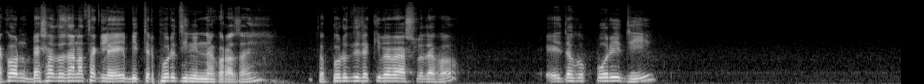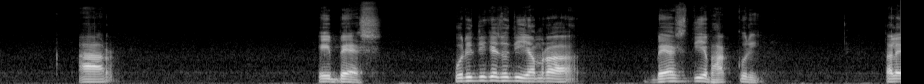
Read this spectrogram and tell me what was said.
এখন ব্যাসার্ধ জানা থাকলে এই বৃত্তের পরিধি নির্ণয় করা যায়। তো পরিধিটা কীভাবে আসলো দেখো? এই দেখো পরিধি আর এই ব্যাস। পরিধিকে যদি আমরা ব্যাস দিয়ে ভাগ করি, তাহলে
